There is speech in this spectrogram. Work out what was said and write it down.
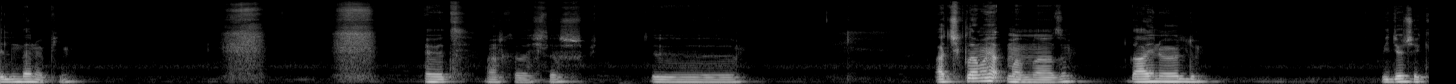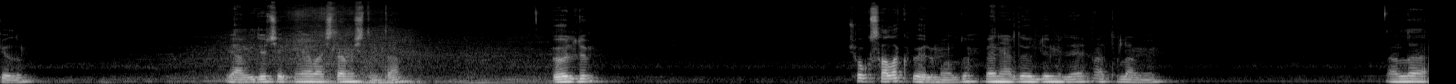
elinden öpeyim. Evet arkadaşlar. Ee, açıklama yapmam lazım. Daha yeni öldüm. Video çekiyordum. Yani video çekmeye başlamıştım tam. Öldüm. Çok salak bir ölüm oldu. Ve nerede öldüğümü de hatırlamıyorum. Allah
